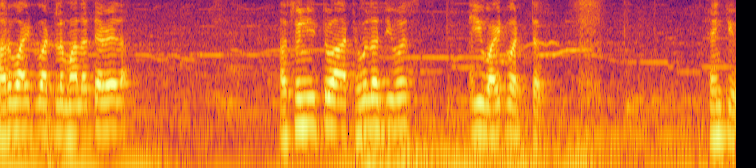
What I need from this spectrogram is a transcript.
फार वाईट वाटलं मला त्यावेळेला. अजूनही तो आठवला दिवस की वाईट वाटतं. थँक्यू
